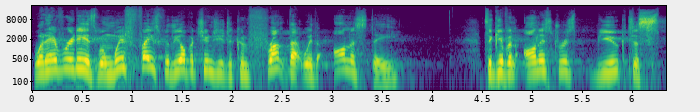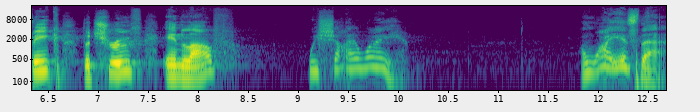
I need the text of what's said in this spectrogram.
Whatever it is, when we're faced with the opportunity to confront that with honesty, to give an honest rebuke, to speak the truth in love, we shy away. And why is that?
